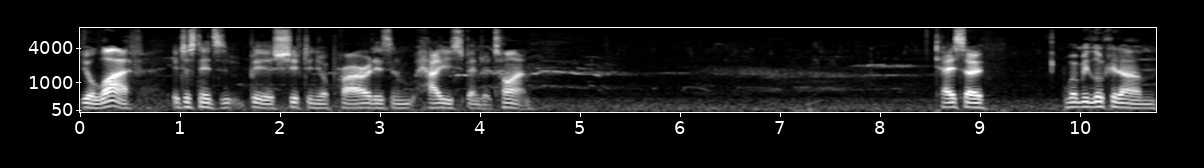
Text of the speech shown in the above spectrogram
your life. It just needs to be a shift in your priorities and how you spend your time. Okay, so when we look at um,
